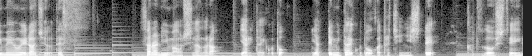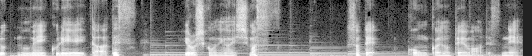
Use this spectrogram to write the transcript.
夢追いラジオです。サラリーマンをしながらやりたいこと、やってみたいことを形にして活動している無名クリエイターです。よろしくお願いします。さて、今回のテーマはですね、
